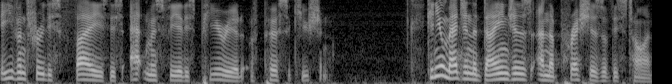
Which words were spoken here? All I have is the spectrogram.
even through this phase, this atmosphere, this period of persecution. Can you imagine the dangers and the pressures of this time?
